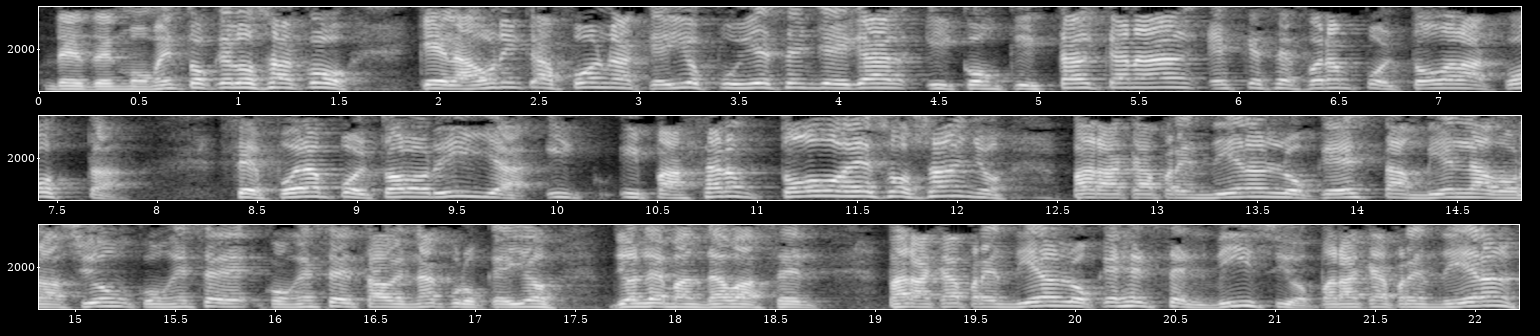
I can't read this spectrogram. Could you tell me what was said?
desde el momento que lo sacó que la única forma que ellos pudiesen llegar y conquistar Canaán es que se fueran por toda la costa, se fueran por toda la orilla y, y pasaron todos esos años para que aprendieran lo que es también la adoración con ese, con ese tabernáculo que ellos, Dios les mandaba hacer para que aprendieran lo que es el servicio, para que aprendieran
